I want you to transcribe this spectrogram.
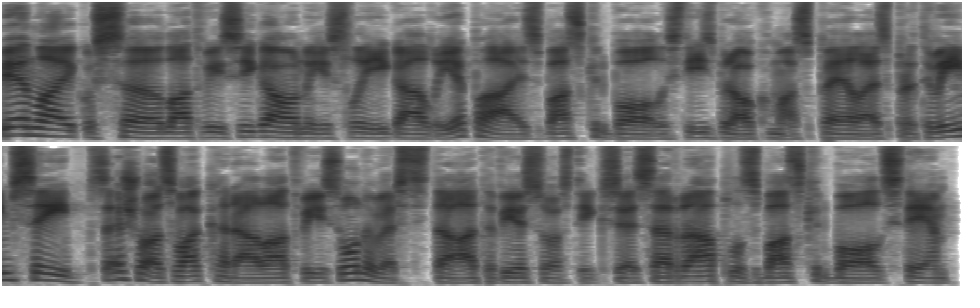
Vienlaikus eh, Latvijas-Igaunijas līgā Liepājas basketbolisti izbraukumā spēlēs pret Vimsī. Sešos vakarā Latvijas universitāte viesos tiksies ar Raplas basketbolistiem.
